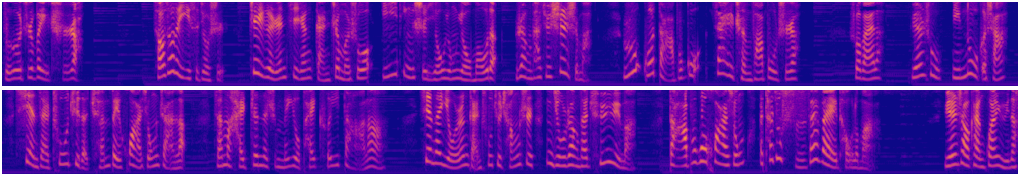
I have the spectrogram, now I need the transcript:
责之未迟啊！曹操的意思就是。这个人既然敢这么说，一定是有勇有谋的，让他去试试嘛。如果打不过，再惩罚不迟啊。说白了，袁术，你怒个啥？现在出去的全被华雄斩了，咱们还真的是没有牌可以打了。现在有人敢出去尝试，你就让他去嘛。打不过华雄，他就死在外头了嘛。袁绍看关羽呢，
